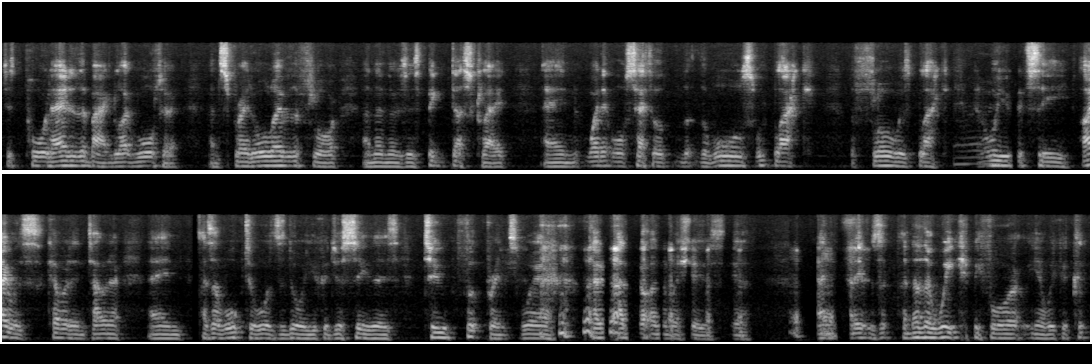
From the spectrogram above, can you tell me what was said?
just poured out of the bag like water and spread all over the floor. And then there was this big dust cloud. And when it all settled, the, the walls were black, the floor was black, and all you could see, I was covered in toner, and as I walked towards the door, you could just see there's two footprints where I had got under my shoes. Yeah. And, and it was another week before you know we could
